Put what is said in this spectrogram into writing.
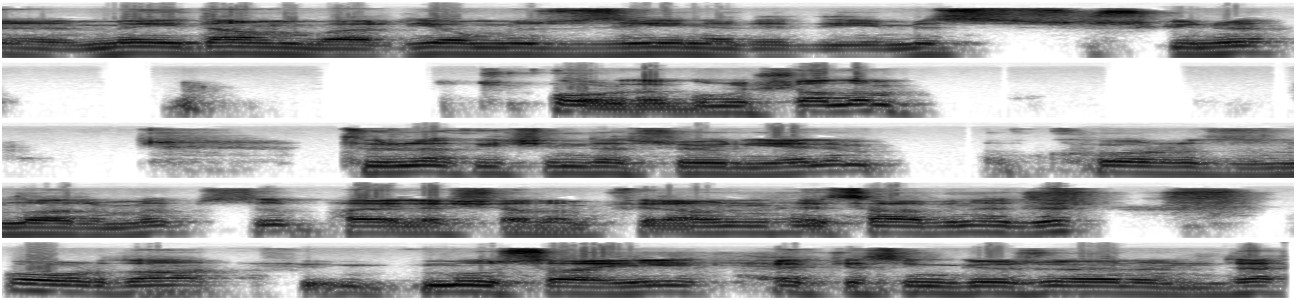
e, meydan var. Yavmuz Zine dediğimiz süs günü. Orada buluşalım. Tırnak içinde söyleyelim. Korularımızı paylaşalım. Firavun'un hesabı nedir? Orada Musa'yı herkesin gözü önünde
